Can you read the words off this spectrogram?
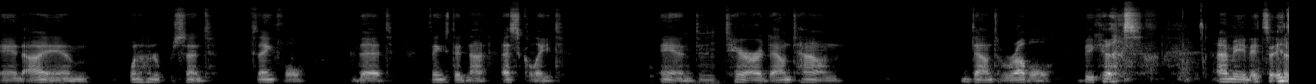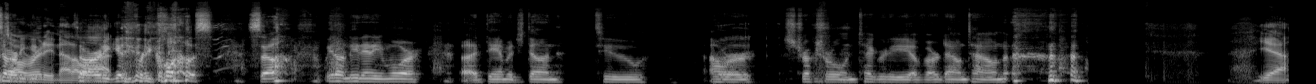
And I am 100% thankful that things did not escalate and Mhm. tear our downtown down to rubble because I mean it's it's There's already, already, get- not it's already lot. getting pretty close. So we don't need any more uh, damage done to our. Structural integrity of our downtown. Yeah,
